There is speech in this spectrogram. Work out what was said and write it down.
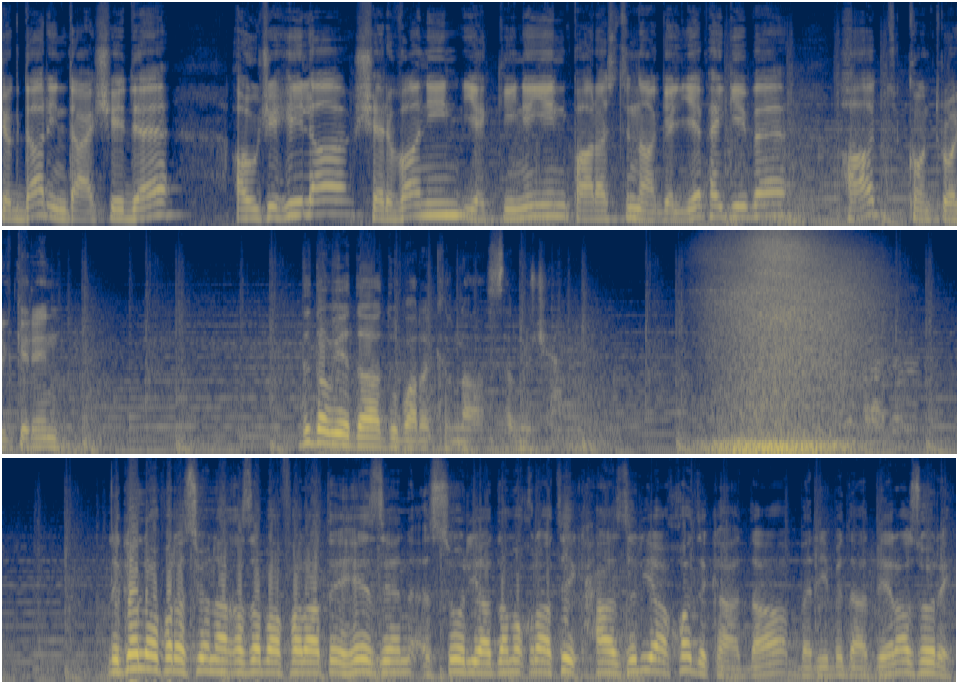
çekdarên Daişê de ew ji hêla şervanên yekîneyên parastina geliyepegê ve hat kontrolkirin. دەدەوێ دا دووبارەکردنا سەرنووجیان. لەگەل ئۆپەرسیۆنا غەزە بافەراتێ هێزێن سۆریا دەموکراتیک حازریا خۆ دکاتدا بەری بدا دێرا زۆرەی.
